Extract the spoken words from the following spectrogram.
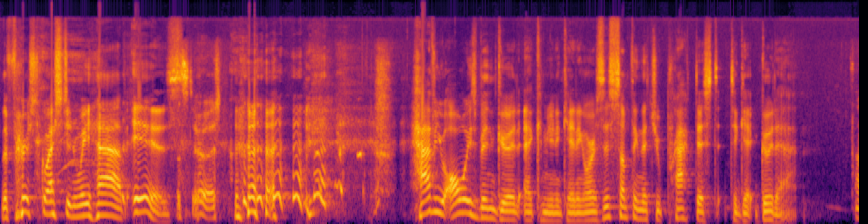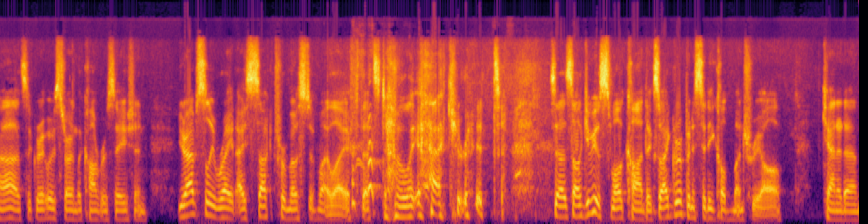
the first question we have is Let's do it. Have you always been good at communicating, or is this something that you practiced to get good at? Ah, that's a great way of starting the conversation. You're absolutely right. I sucked for most of my life. That's definitely accurate. So, so I'll give you a small context. So I grew up in a city called Montreal, Canada.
